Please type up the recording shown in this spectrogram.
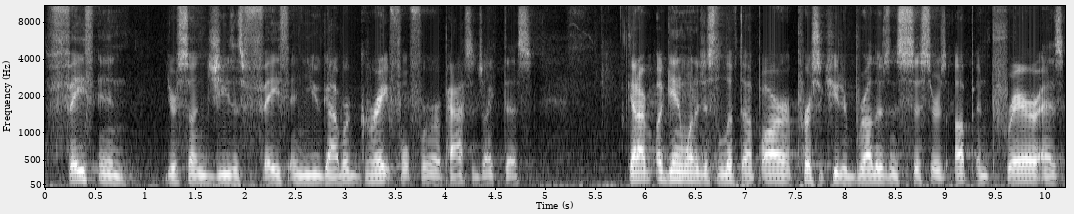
Faith in your son Jesus, faith in you, God. We're grateful for a passage like this. God, I again want to just lift up our persecuted brothers and sisters up in prayer as,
